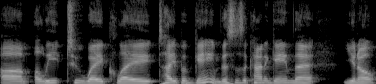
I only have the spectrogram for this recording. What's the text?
um, elite two way Klay type of game. This is a kind of game that, you know,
